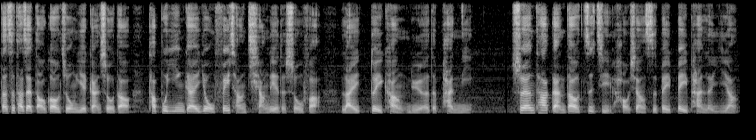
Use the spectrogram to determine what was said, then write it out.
但是他在祷告中也感受到，他不应该用非常强烈的手法来对抗女儿的叛逆。虽然他感到自己好像是被背叛了一样。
